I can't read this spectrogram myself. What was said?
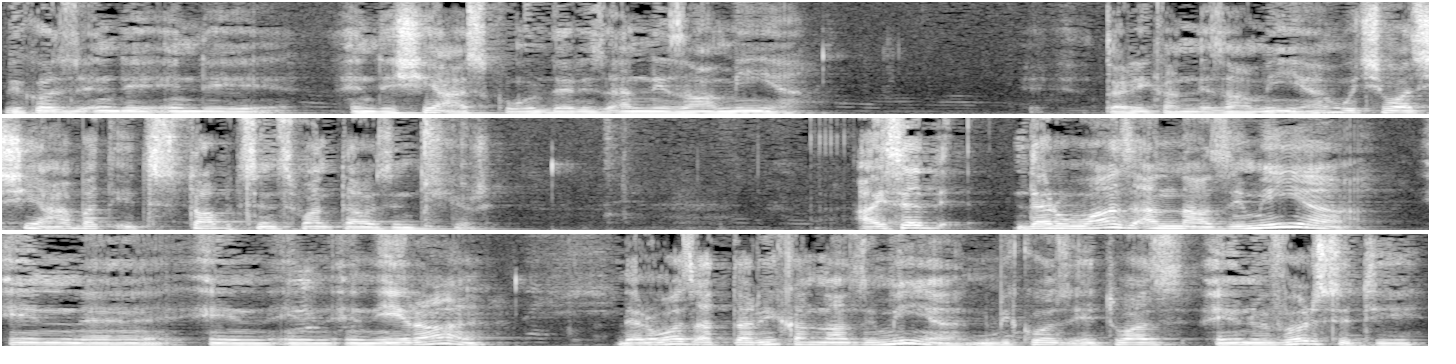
Because in the, in the, in the Shia school, there is a Nizamiya, Tariq al-Nizamiya, which was Shia, but it stopped since 1000 years. I said, there was a Nazimiya in, uh, in, in, in Iran. There was a Tariq al-Nazimiya because it was a university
